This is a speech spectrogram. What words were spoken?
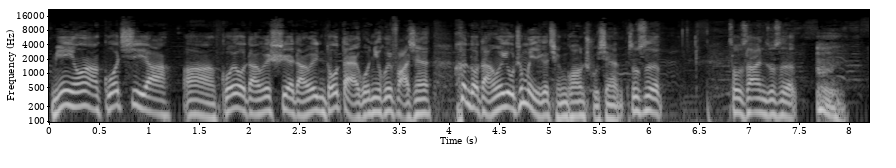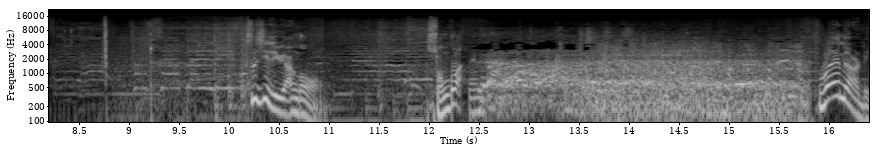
民营啊、国企呀、啊国有单位、事业单位，你都待过，你会发现很多单位有这么一个情况出现，就是就是啥呢？就 是自己的员工。松管，外面的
